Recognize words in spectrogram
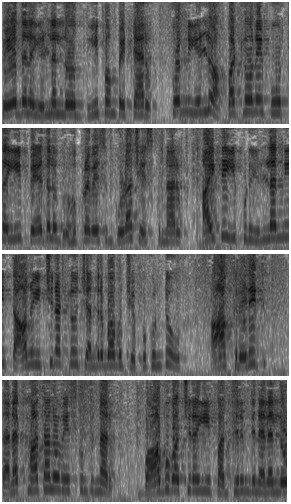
పేదల ఇళ్ళల్లో దీపం పెట్టారు. కొన్ని ఇళ్ళు అప్పట్లోనే పూర్తయి పేదల గృహప్రవేశం కూడా చేసుకున్నారు. అయితే ఇప్పుడు ఇళ్ళన్నీ తాను ఇచ్చినట్లు చంద్రబాబు చెప్పుకుంటూ ఆ క్రెడిట్ తన ఖాతాలో వేసుకుంటున్నారు. బాబు వచ్చిన ఈ పద్దెనిమిది నెలల్లో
